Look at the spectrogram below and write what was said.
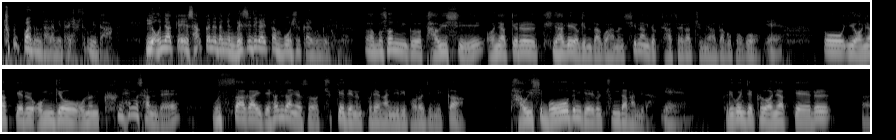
축복받은 사람이다 싶습니다. 이 언약계의 사건에 담긴 메시지가 있다면 무엇일까요, 군 교수님? 어, 우선 그 다윗이 언약궤를 귀하게 여긴다고 하는 신앙적 자세가 중요하다고 보고 예. 또이 언약궤를 옮겨오는 큰 행사인데 우사가 이제 현장에서 죽게 되는 불행한 일이 벌어지니까 다윗이 모든 계획을 중단합니다. 예. 그리고 이제 그 언약궤를 어,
